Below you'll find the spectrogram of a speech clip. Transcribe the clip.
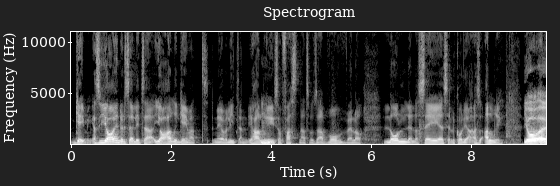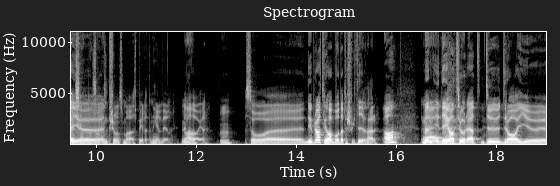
gaming. Alltså jag är ändå så lite så här, jag har aldrig gameat när jag var liten. Jag har aldrig Mhm. liksom fastnat för så här WoW eller LOL eller CS eller KD. Alltså aldrig. Jag Jag är aldrig något ju en person som har spelat en hel del i mina Ja. dagar Mm. Så eh, det är bra att vi har båda perspektiven här Ja. Men det jag tror är att du drar ju,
